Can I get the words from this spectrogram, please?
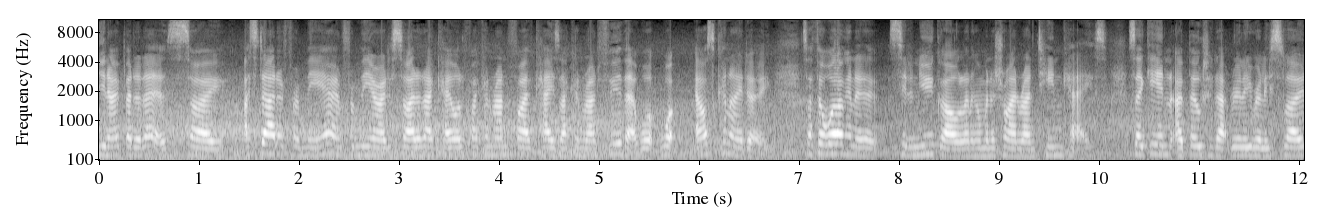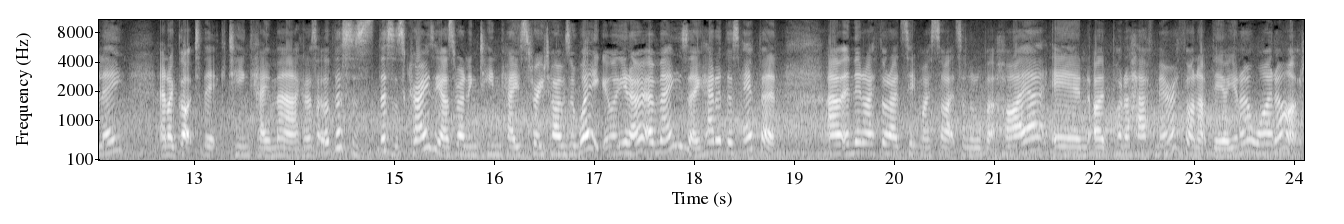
you know, but it is. So I started from there, and from there I decided, okay, well, if I can run 5Ks, I can run further. What, what else can I do? So I thought, well, I'm going to set a new goal, and I'm going to try and run 10Ks. So again, I built it up really, really slowly, and I got to that 10K mark, and I was like, well, this is this is crazy. I was running 10Ks three times a week. Well, you know, amazing. How did this happen? Um, and then I thought I'd set my sights a little bit higher, and I'd put a half marathon up there. You know, why not?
